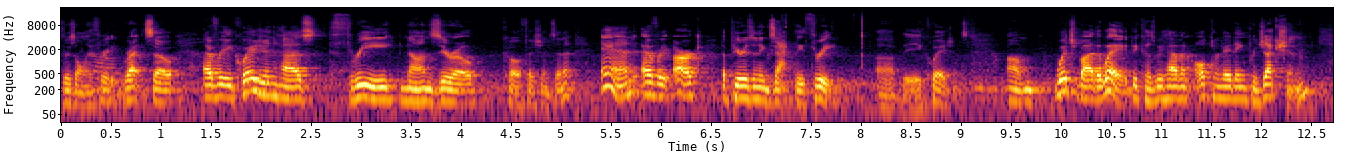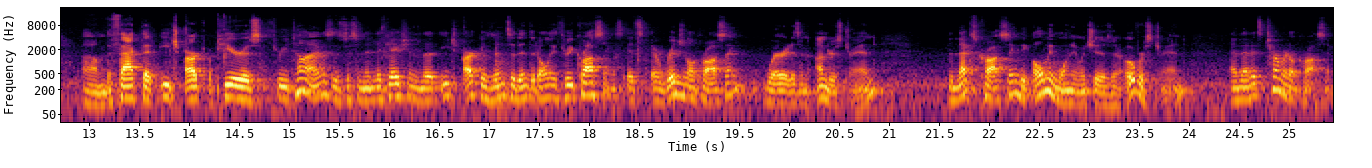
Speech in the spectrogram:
there's only three, right? So every equation has three non-zero coefficients in it, and every arc appears in exactly three of the equations. Um, which, by the way, because we have an alternating projection, um, the fact that each arc appears three times is just an indication that each arc is incident at only three crossings. Its original crossing, where it is an understrand, the next crossing, the only one in which it is an overstrand, and then its terminal crossing,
